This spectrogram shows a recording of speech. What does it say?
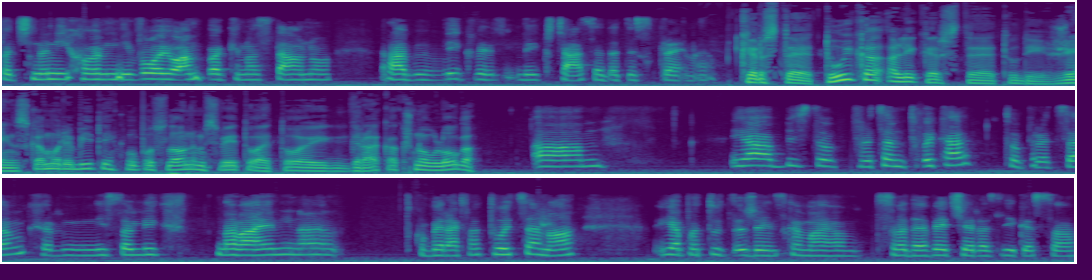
pač na njihovem nivoju, ampak enostavno rabijo veliko, veliko časa, da te sprejmejo. Ker ste tujka ali ker ste tudi ženska, mora biti v poslovnem svetu, ali to igra kakšno vlogo? Um, ja, v bistvu predvsem tujka, to predvsem, ker niso lik navajeni na, tako bi rekla, tujce. No. Je pa tudi ženske imajo, seveda, večje razlike so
